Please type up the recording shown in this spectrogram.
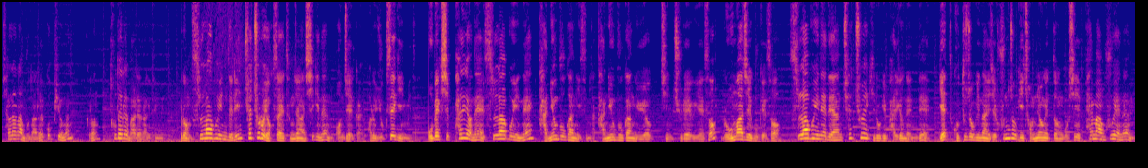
찬란한 문화를 꽃피우는 그런 토대를 마련하게 됩니다. 그럼 슬라브인들이 최초로 역사에 등장한 시기는 언제일까요? 바로 6세기입니다. 518년에 슬라브인의 다뉴브강이 있습니다. 다뉴브강 유역 진출에 의해서 로마 제국에서 슬라브인에 대한 최초의 기록이 발견됐는데 옛 고트족이나 이제 훈족이 점령했던 곳이 패망 후에는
